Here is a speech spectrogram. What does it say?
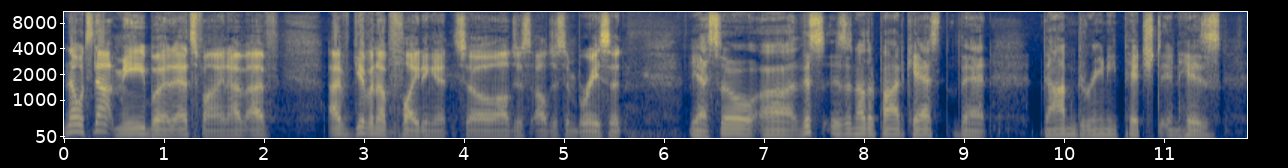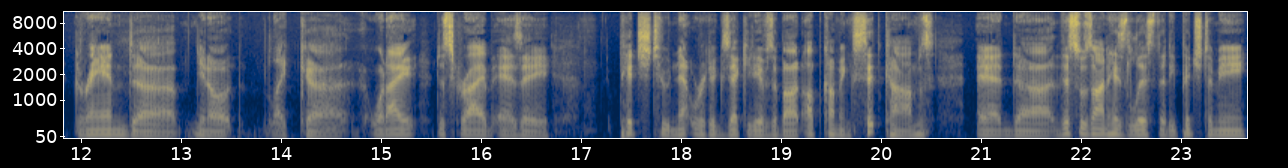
No, it's not me, but that's fine. I've I've I've given up fighting it, so I'll just I'll just embrace it. Yeah, so uh, this is another podcast that Dom Greeny pitched in his grand, uh, you know, like uh, what I describe as a pitch to network executives about upcoming sitcoms. And uh, this was on his list that he pitched to me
